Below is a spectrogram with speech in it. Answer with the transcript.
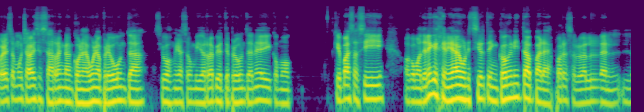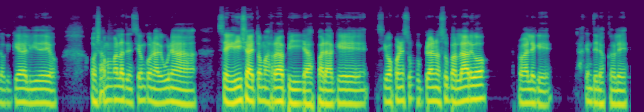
por eso muchas veces arrancan con alguna pregunta. Si vos miras a un video rápido, te preguntan, hey, como, ¿qué pasa si? O como tenés que generar una cierta incógnita para después resolverla en lo que queda del video. O llamar la atención con alguna seguidilla de tomas rápidas para que si vos pones un plano súper largo, es probable que la gente los cole.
